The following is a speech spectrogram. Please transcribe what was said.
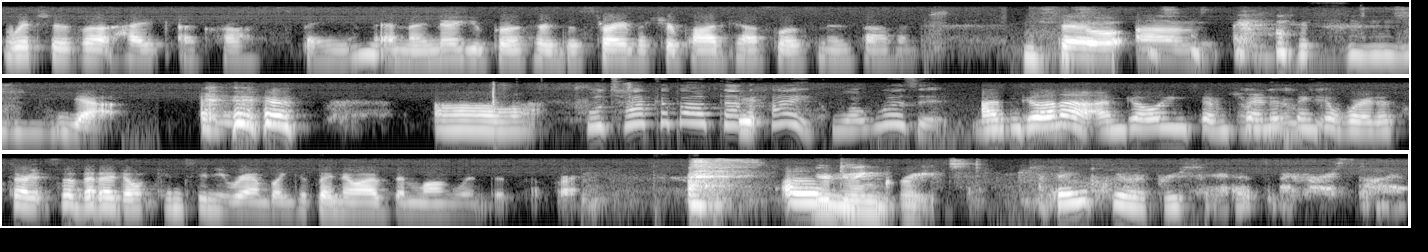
which is a hike across Spain, and I know you've both heard the story, but your podcast listeners haven't. So, um, yeah. uh, We'll talk about that It- hike. What was it? I'm gonna. I'm going to. I'm trying Okay, to think okay. of where to start so that I don't continue rambling because I know I've been long-winded so far. You're Um, doing great. Thank you. I appreciate it. It's my first time.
